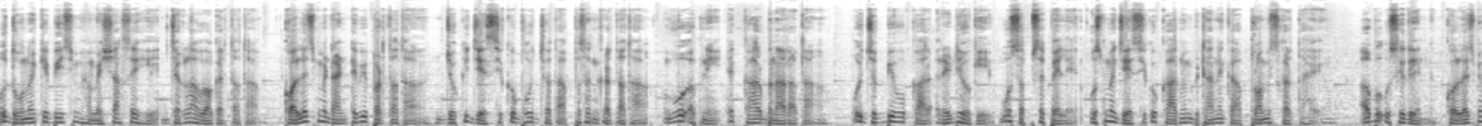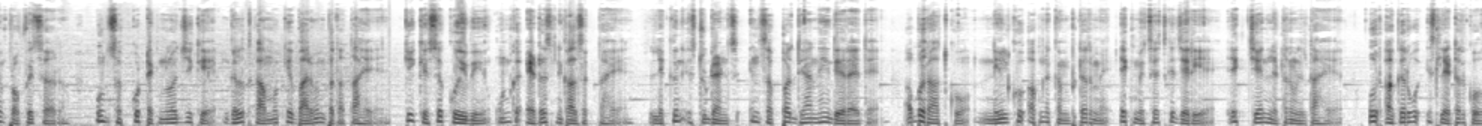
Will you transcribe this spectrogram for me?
और दोनों के बीच में हमेशा से ही झगड़ा हुआ करता था। कॉलेज में डांटे भी पड़ता था, जो कि जेसी को बहुत ज़्यादा पसंद करता था। वो अपनी एक कार बना रहा था और जब भी वो कार रेडी होगी, वो सबसे पहले उसमें जेसी को कार में बिठाने का प्रॉमिस करता है। अब उसी दिन कॉलेज में प्रोफेसर उन सबको टेक्नोलॉजी के गलत कामों के बारे में बताता है कि कैसे कोई भी उनका एड्रेस निकाल सकता है। लेकिन स्टूडेंट्स इन सब पर ध्यान नहीं दे रहे थे। अब रात को नील को अपने कंप्यूटर में एक मैसेज के ज़रिए एक चेन लेटर मिलता है और अगर वो इस लेटर को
